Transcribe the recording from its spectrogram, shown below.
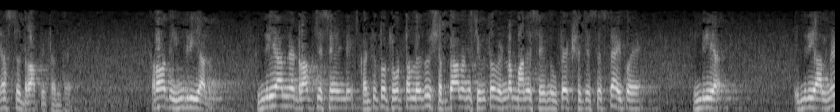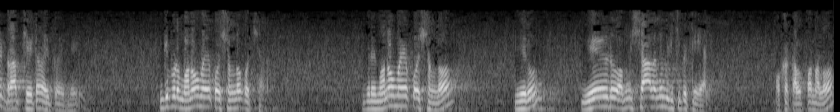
జస్ట్ డ్రాప్ ఇట్ అంతే. తర్వాత ఇంద్రియాలు. ఇంద్రియాలని డ్రాప్ చేసేయండి. కంటితో చూడటం లేదు శబ్దాలను చెవితో వినడం మానేసేయండి ఉపేక్ష చేసేస్తే అయిపోయాయి. ఇంద్రియ ఇంద్రియాలని డ్రాప్ చేయటం అయిపోయింది. ఇంక ఇప్పుడు మనోమయ కోశంలోకి వచ్చారు. ఇప్పుడు ఈ మనోమయ కోశంలో మీరు ఏడు అంశాలని విడిచిపెట్టేయాలి. ఒక కల్పనలో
